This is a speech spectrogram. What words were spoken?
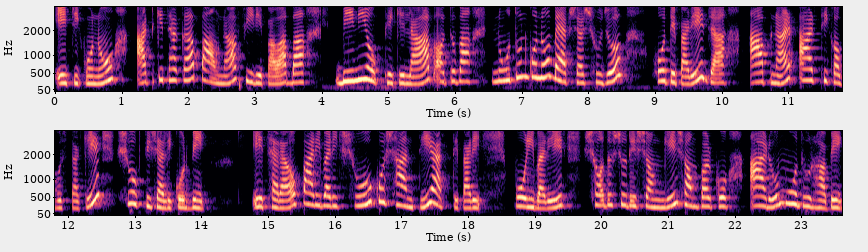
এটি কোনো আটকে থাকা পাওনা, ফিরে পাওয়া বা বিনিয়োগ থেকে লাভ অথবা নতুন কোনো ব্যবসার সুযোগ হতে পারে, যা আপনার আর্থিক অবস্থাকে শক্তিশালী করবে। এছাড়াও পারিবারিক সুখ ও শান্তি আসতে পারে। পরিবারের সদস্যদের সঙ্গে সম্পর্ক আরও মধুর হবে।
